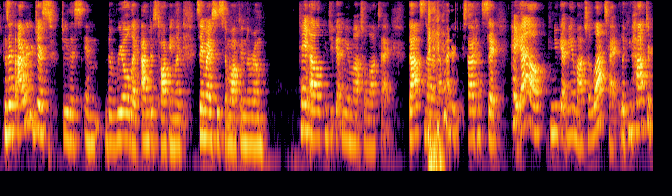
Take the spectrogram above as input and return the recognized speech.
Because if I were to just do this in the real, like I'm just talking, like say my assistant walked in the room hey Elle, could you get me a matcha latte? That's not enough energy. So I'd have to say, hey Elle, can you get me a matcha latte? Like you have to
